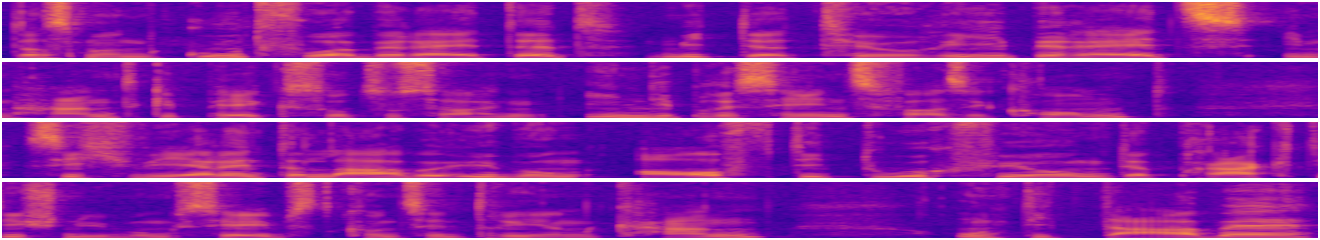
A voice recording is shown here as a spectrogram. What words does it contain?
dass man gut vorbereitet mit der Theorie bereits im Handgepäck sozusagen in die Präsenzphase kommt, sich während der Laberübung auf die Durchführung der praktischen Übung selbst konzentrieren kann und die dabei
